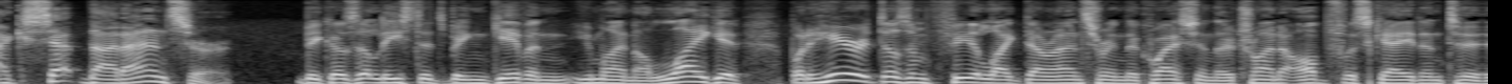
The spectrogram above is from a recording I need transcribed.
accept that answer because at least it's been given. You might not like it, but here it doesn't feel like they're answering the question. They're trying to obfuscate and to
